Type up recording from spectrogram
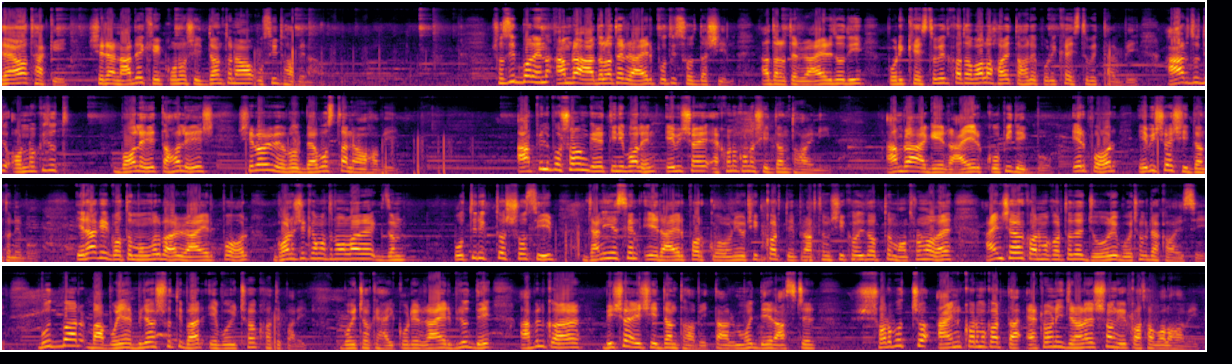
দেওয়া থাকে। সেটা না দেখে কোনো সিদ্ধান্ত নেওয়া উচিত হবে না। সচিব বলেন, আমরা আদালতের রায়ের প্রতি শ্রদ্ধাশীল। আদালতের রায়ের যদি পরীক্ষা স্থগিত কথা বলা হয়, তাহলে পরীক্ষা স্থগিত থাকবে। আর যদি অন্য কিছু বলে, তাহলে সেভাবে ব্যবস্থা নেওয়া হবে। আপিল প্রসঙ্গে তিনি বলেন, এ বিষয়ে এখনও কোনো সিদ্ধান্ত হয়নি। আমরা আগে রায়ের কপি দেখব, এরপর এ বিষয়ে সিদ্ধান্ত নেব। এর আগে গত মঙ্গলবার রায়ের পর গণশিক্ষা মন্ত্রণালয়ের একজন অতিরিক্ত সচিব জানিয়েছেন এই রায়ের পর করণীয় ঠিক করতে প্রাথমিক শিক্ষা অধিদপ্তর মন্ত্রণালয়ে আইনসভার কর্মকর্তাদের জরুরি বৈঠক ডাকা হয়েছে। বুধবার বা বৃহ- বৃহস্পতিবার এ বৈঠক হতে পারে। বৈঠকে হাইকোর্টের রায়ের বিরুদ্ধে আপিল করার বিষয়ে সিদ্ধান্ত হবে। তার মধ্যে রাষ্ট্রের সর্বোচ্চ আইন কর্মকর্তা অ্যাটর্নি জেনারেলের সঙ্গে কথা বলা হবে।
